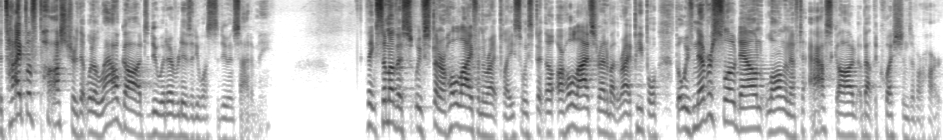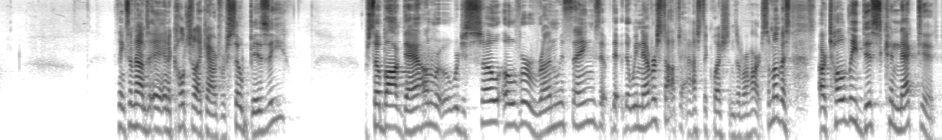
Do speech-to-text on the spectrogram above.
the type of posture that would allow God to do whatever it is that He wants to do inside of me? I think some of us, we've spent our whole life in the right place and we spent our whole life surrounded by the right people, but we've never slowed down long enough to ask God about the questions of our heart. I think sometimes in a culture like ours, we're so busy, we're so bogged down, we're, just so overrun with things that, that we never stop to ask the questions of our heart. Some of us are totally disconnected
